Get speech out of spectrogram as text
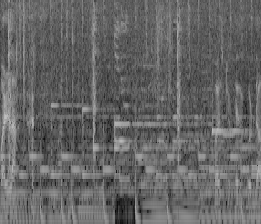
पडला. फर्स्ट इज गुड डाव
